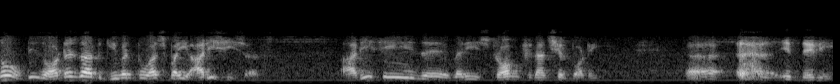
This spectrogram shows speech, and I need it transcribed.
No, these orders are given to us by REC, sir. REC is a very strong financial body uh, in Delhi.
